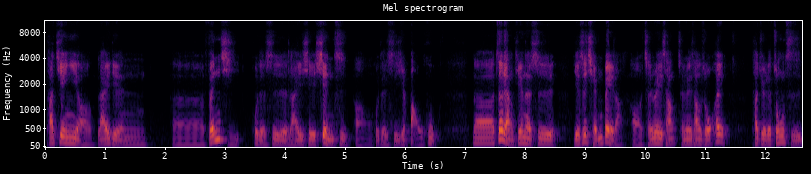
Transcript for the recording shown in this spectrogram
他建议哦来一点呃分级，或者是来一些限制啊，或者是一些保护。那这两天呢是也是前辈了哦，陈瑞昌，陈瑞昌说，哎，他觉得中职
